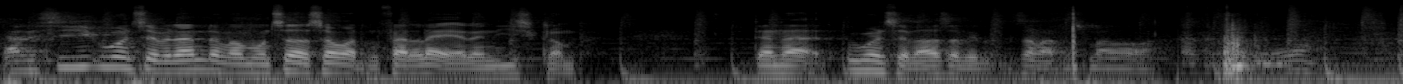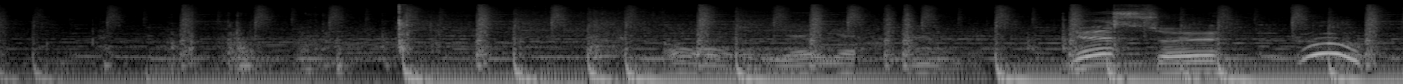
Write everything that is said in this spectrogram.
Jeg vil sige, uanset hvordan den var monteret, så var den faldet af af den isklump. Den her, uanset hvad, så, ville, så var den smadret. Ja, ja. Yes, sir. Woo!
